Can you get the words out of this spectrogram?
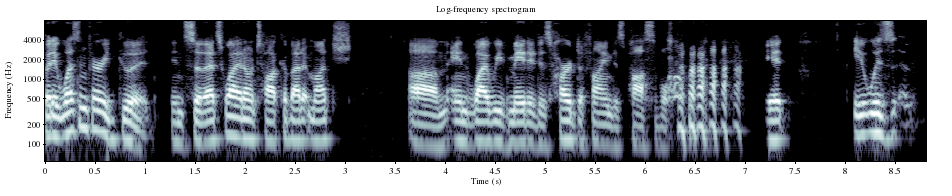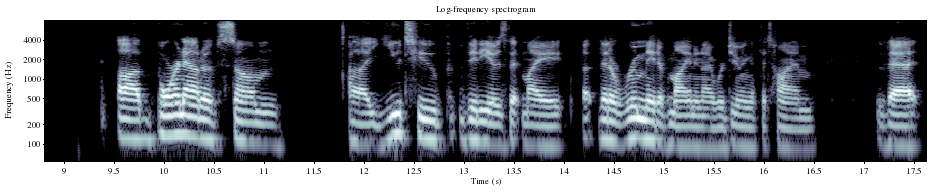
But it wasn't very good, and so that's why I don't talk about it much, um, and why we've made it as hard to find as possible. it it was uh, born out of some uh, YouTube videos that my uh, that a roommate of mine and I were doing at the time. That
